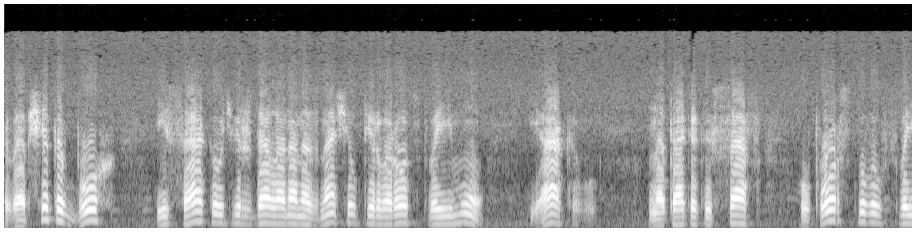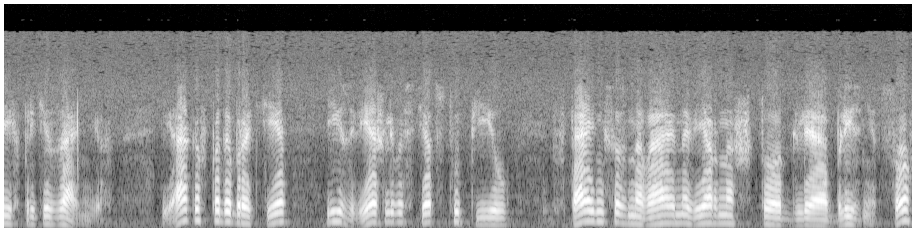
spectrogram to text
Вообще-то Бог Исаака, утверждала она, назначил первородство ему, Иакову, но так как Исаф упорствовал в своих притязаниях, Иаков по доброте и из вежливости отступил, втайне сознавая, наверное, что для близнецов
